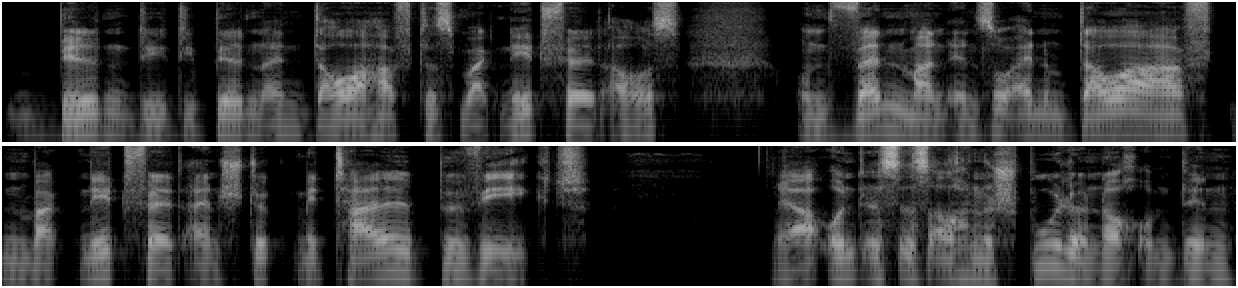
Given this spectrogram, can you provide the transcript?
bilden, die, die bilden ein dauerhaftes Magnetfeld aus. Und wenn man in so einem dauerhaften Magnetfeld ein Stück Metall bewegt, ja, und es ist auch eine Spule noch um den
